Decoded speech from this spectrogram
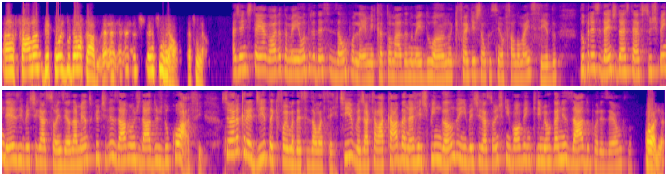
ah, fala depois do delatado. É, é, é, é, surreal, é surreal. A gente tem agora também outra decisão polêmica tomada no meio do ano, que foi a questão que o senhor falou mais cedo, do presidente do STF suspender as investigações em andamento que utilizavam os dados do COAF. O senhor acredita que foi uma decisão assertiva, já que ela acaba né, respingando em investigações que envolvem crime organizado, por exemplo? Olha,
